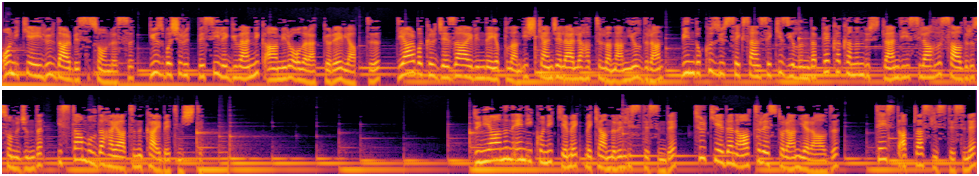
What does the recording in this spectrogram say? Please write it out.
12 Eylül darbesi sonrası, yüzbaşı rütbesiyle güvenlik amiri olarak görev yaptığı, Diyarbakır cezaevinde yapılan işkencelerle hatırlanan Yıldıran, 1988 yılında PKK'nın üstlendiği silahlı saldırı sonucunda, İstanbul'da hayatını kaybetmişti. Dünyanın en ikonik yemek mekanları listesinde, Türkiye'den 6 restoran yer aldı. Taste Atlas listesine,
